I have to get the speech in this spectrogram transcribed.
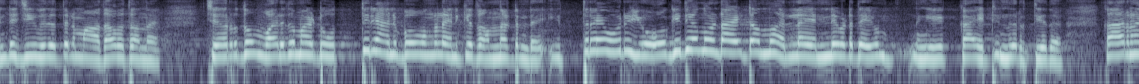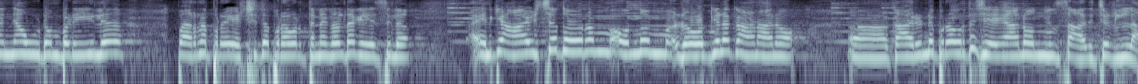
എന്റെ ജീവിതത്തിൽ മാതാവ് തന്നെ. ചെറുതും വലുതുമായിട്ട് ഒത്തിരി അനുഭവങ്ങൾ എനിക്ക് തന്നിട്ടുണ്ട്. ഇത്രയും ഒരു യോഗ്യതയൊന്നും ഉണ്ടായിട്ടൊന്നും അല്ല എന്നെ ഇവിടെ ദൈവം കയറ്റി നിർത്തിയത്. കാരണം ഞാൻ ഉടമ്പടിയിൽ പറഞ്ഞ പ്രേക്ഷിത പ്രവർത്തനങ്ങളുടെ കേസിൽ എനിക്ക് ആഴ്ച തോറും ഒന്നും രോഗികളെ കാണാനോ കാരുണ്യ പ്രവൃത്തി ചെയ്യാനോ ഒന്നും സാധിച്ചിട്ടില്ല.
